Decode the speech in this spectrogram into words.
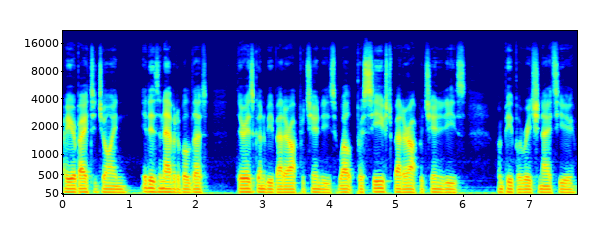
or you're about to join it is inevitable that there is going to be better opportunities well perceived better opportunities from people reaching out to you.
